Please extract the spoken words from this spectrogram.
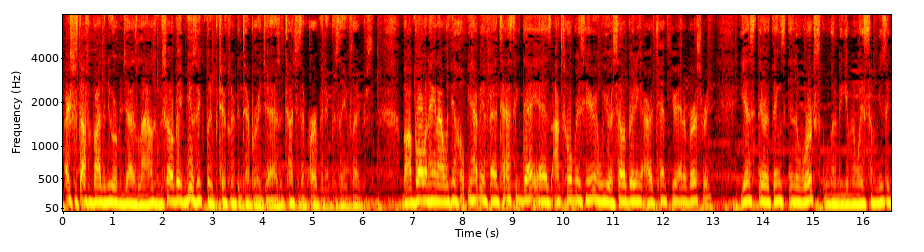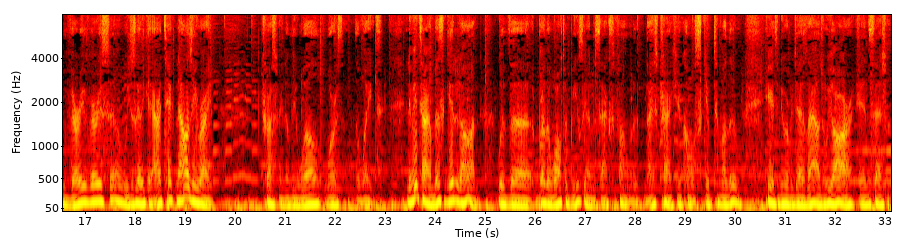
Thanks for stopping by the New Urban Jazz Lounge. where We celebrate music, but in particular contemporary jazz with touches of urban and Brazilian flavors. Bob Baldwin hanging out with you. Hope you're having a fantastic day as October is here and we are celebrating our 10th year anniversary. Yes, there are things in the works. We're going to be giving away some music very, very soon. We just got to get our technology right. Trust me, it'll be well worth the wait. In the meantime, let's get it on with uh, brother Walter Beasley on the saxophone with a nice track here called Skip to Malou. Here at the New Urban Jazz Lounge, we are in session.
